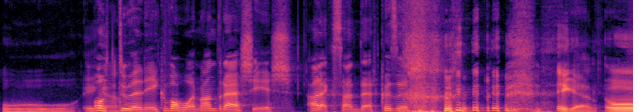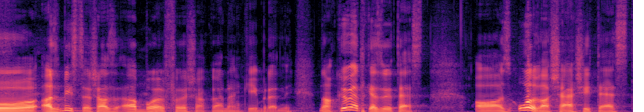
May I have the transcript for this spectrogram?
Ú, igen. Ott ülnék Vahorn András és Alexander között. Igen. Ó, az biztos, az, abból föl se akarnánk ébredni. Na, következő teszt. Az olvasási teszt.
